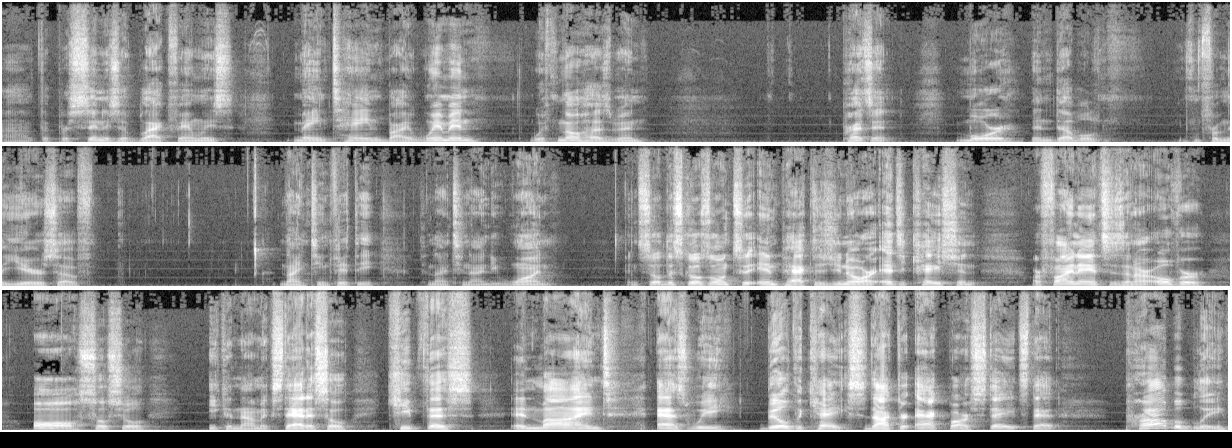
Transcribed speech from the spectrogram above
uh, the percentage of black families maintained by women with no husband present more than doubled from the years of 1950 to 1991. And so this goes on to impact, as you know, our education, our finances, and our overall social economic status. So keep this in mind as we build the case. Dr. Akbar states that probably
